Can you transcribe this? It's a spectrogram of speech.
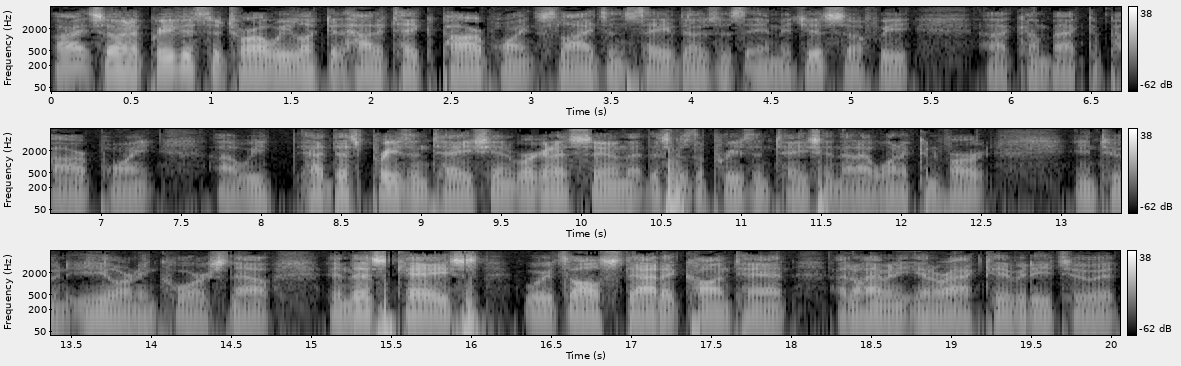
Alright, so in a previous tutorial we looked at how to take PowerPoint slides and save those as images. So if we uh, come back to PowerPoint, uh, we had this presentation. We're going to assume that this is the presentation that I want to convert into an e-learning course. Now, in this case, where it's all static content, I don't have any interactivity to it.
